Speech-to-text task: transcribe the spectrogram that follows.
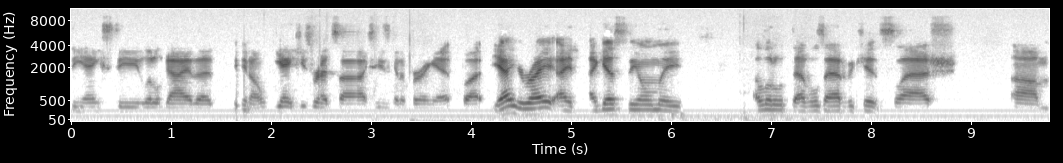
the angsty little guy that you know Yankees Red Sox he's gonna bring it. But yeah, you're right. I I guess the only a little devil's advocate slash um,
